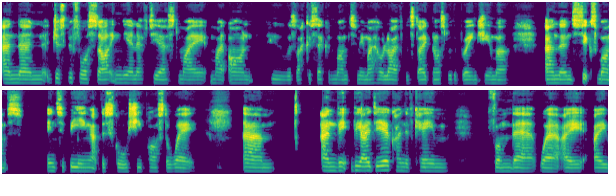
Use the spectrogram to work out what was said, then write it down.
and then just before starting the NFTS, my my aunt, who was like a second mum to me my whole life, was diagnosed with a brain tumor, and then six months into being at the school, she passed away. Um, and the the idea kind of came from there, where I I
